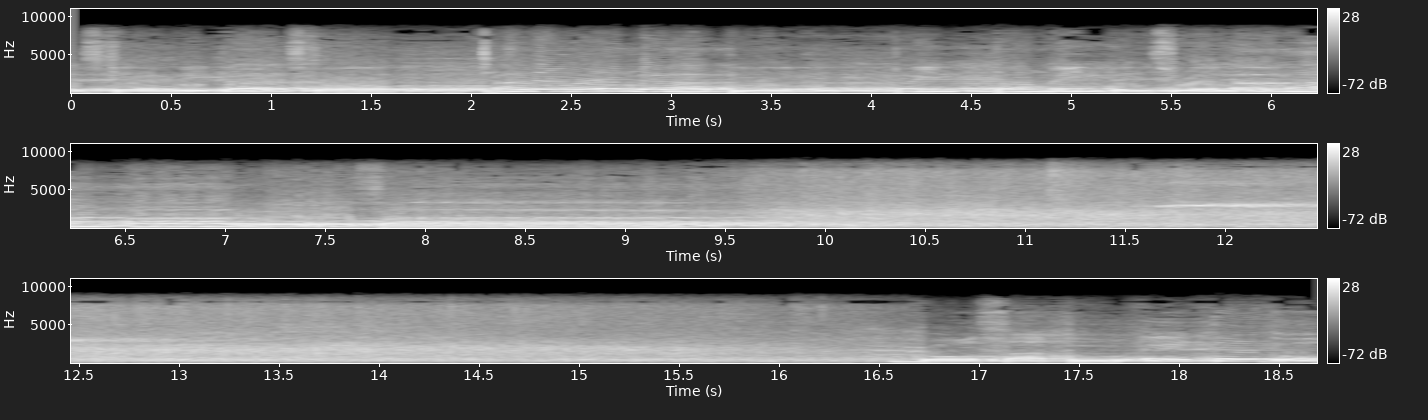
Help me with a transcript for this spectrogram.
Eskerrik asko, txaloen gatik, tain taunein deizuela arroza. Gozatu ete dozue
